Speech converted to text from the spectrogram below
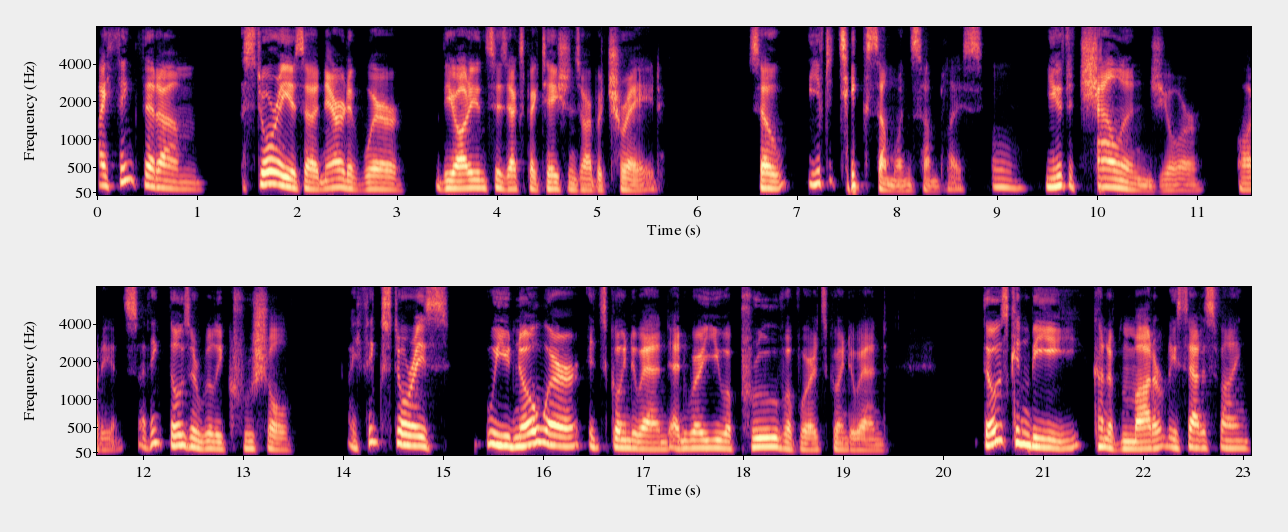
I think that um, a story is a narrative where the audience's expectations are betrayed. So you have to take someone someplace. Mm. You have to challenge your audience. I think those are really crucial. I think stories where you know where it's going to end and where you approve of where it's going to end, those can be kind of moderately satisfying,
